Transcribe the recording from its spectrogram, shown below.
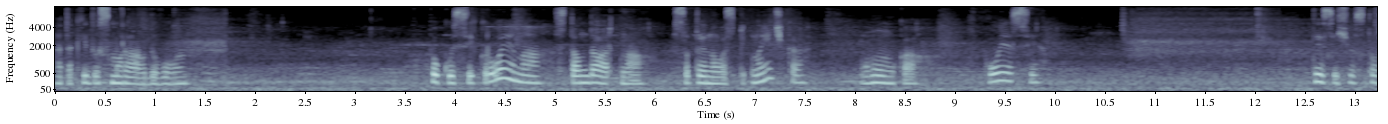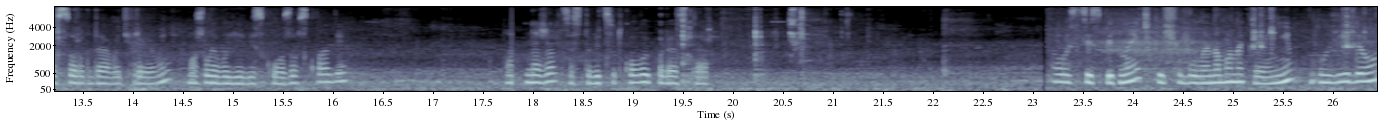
а такий до смарагдового. По кусі кроєна стандартна сатинова спідничка, гумка в поясі. 1149 гривень, можливо, є віскоза в складі. На жаль, це 100% поліестер. Ось ці спіднички, що були на манекені у відео.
